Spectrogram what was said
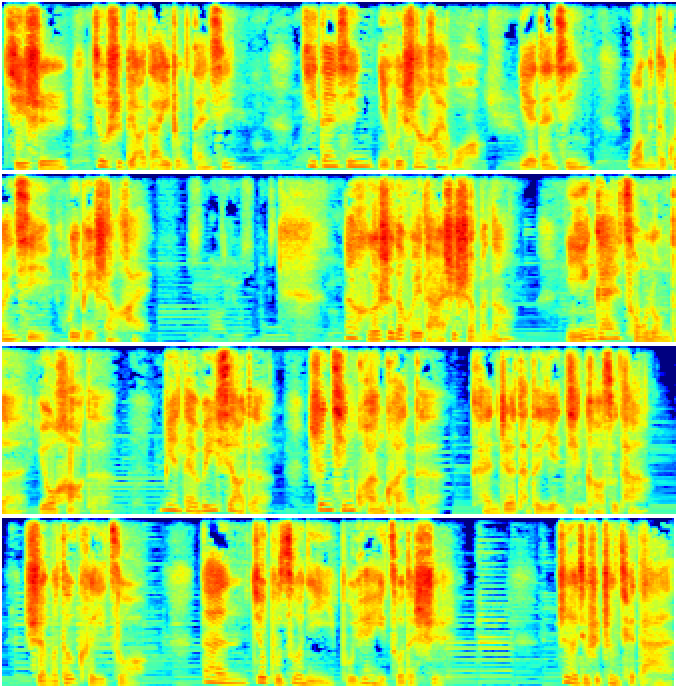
其实就是表达一种担心，既担心你会伤害我，也担心。我们的关系会被伤害，那合适的回答是什么呢？你应该从容的、友好的、面带微笑的、深情款款的看着他的眼睛，告诉他，什么都可以做，但就不做你不愿意做的事。这就是正确答案。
